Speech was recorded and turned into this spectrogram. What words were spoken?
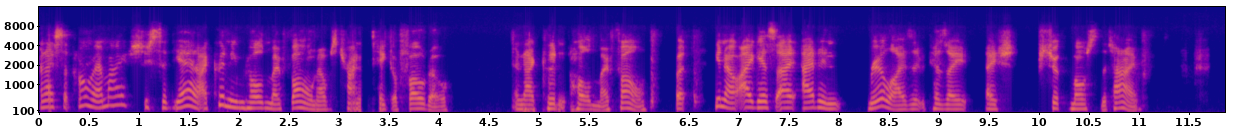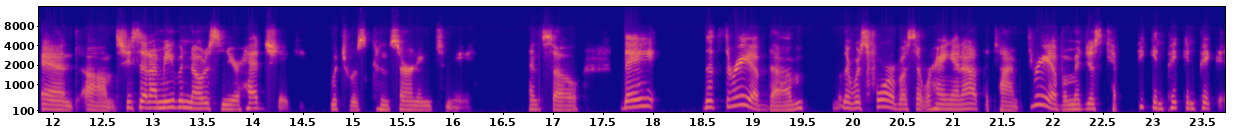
And I said, Oh, am I? She said, Yeah, I couldn't even hold my phone. I was trying to take a photo and I couldn't hold my phone. But, you know, I guess I, I didn't realize it because I, I sh- shook most of the time. And um, she said, I'm even noticing your head shaking, which was concerning to me. And so they, the three of them, there was four of us that were hanging out at the time. Three of them had just kept picking, picking, picking.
